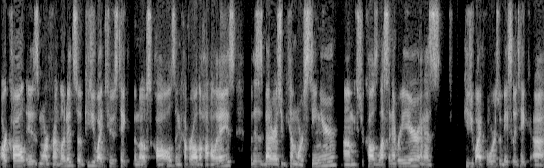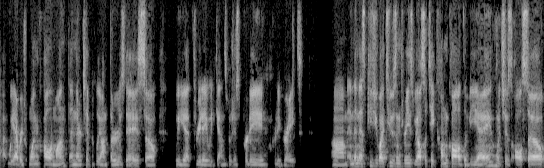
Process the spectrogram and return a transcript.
Our call is more front-loaded, so PGY2s take the most calls and cover all the holidays. But this is better as you become more senior um, because your calls lessen every year. And as PGY4s would basically take, uh, we average one call a month, and they're typically on Thursdays. So we get three-day weekends, which is pretty pretty great. Um, and then as PGY twos and threes, we also take home call at the VA, which is also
